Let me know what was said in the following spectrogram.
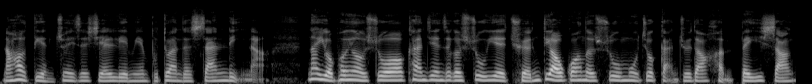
然后点缀这些连绵不断的山岭呐、那有朋友说，看见这个树叶全掉光的树木，就感觉到很悲伤，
